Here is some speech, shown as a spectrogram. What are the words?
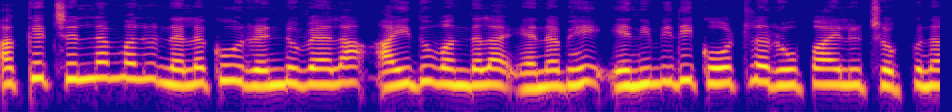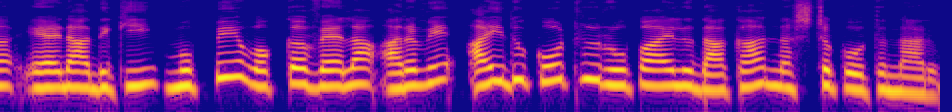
అక్కచెల్లమ్మలు నెలకు రెండు వేల ఐదు వందల ఎనభై ఎనిమిది కోట్ల రూపాయలు చొప్పున ఏడాదికి ముప్పై ఒక్క వేల అరవై ఐదు కోట్లు రూపాయలు దాకా నష్టపోతున్నారు.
